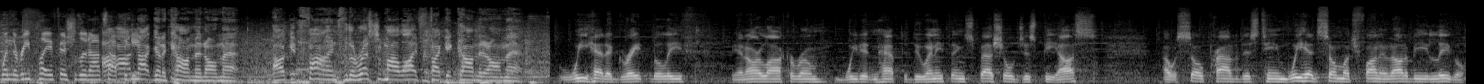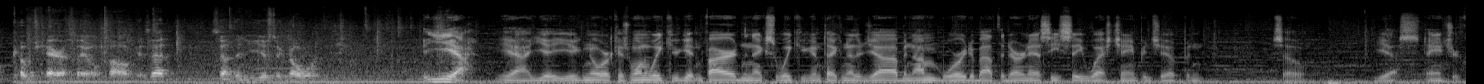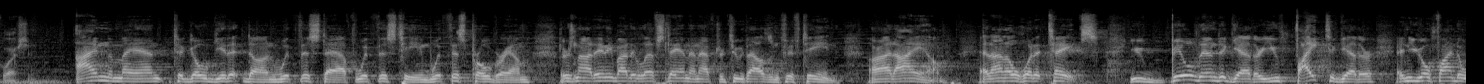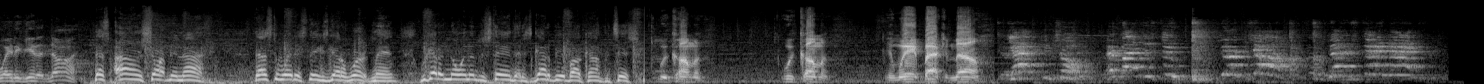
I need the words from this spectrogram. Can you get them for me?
when the replay official did not stop I, the I'm not going to comment on that. I'll get fined for the rest of my life if I get commented on that. We had a great belief in our locker room. We didn't have to do anything special, just be us. I was so proud of this team. We had so much fun, it ought to be illegal. Coach Carousel talk, is that something you just ignore? Yeah, yeah, you, you ignore because one week you're getting fired, and the next week you're going to take another job, and I'm worried about the darn SEC West Championship, and so, yes, to answer your question. I'm the man to go get it done with this staff, with this team, with this program. There's not anybody left standing after 2015. All right, I am. And I know what it takes. You build in together, you fight together, and you go find a way to get it done. That's iron sharpening iron. That's the way this thing's got to work, man. We got to know and understand that it's got to be about competition. We're coming. We're coming. And we ain't backing down. Gas control. Everybody just do your job. You understand that?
